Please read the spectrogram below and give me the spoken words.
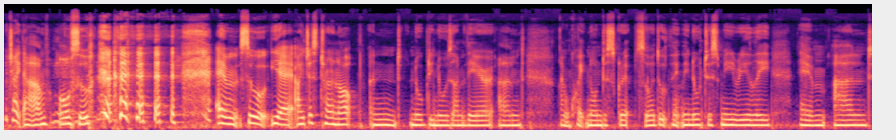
which I am also. um, so yeah, I just turn up and nobody knows I'm there, and I'm quite nondescript, so I don't think they notice me really. Um, and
